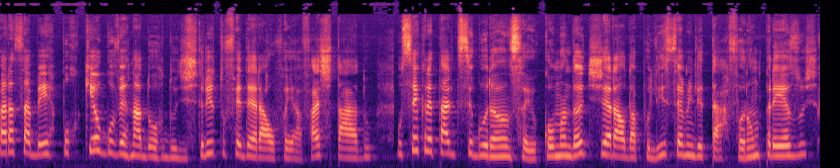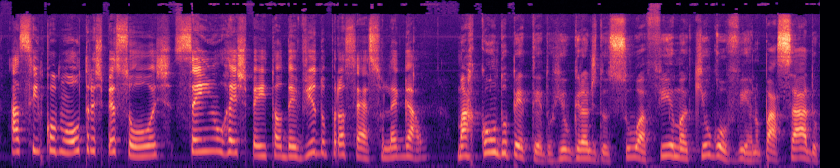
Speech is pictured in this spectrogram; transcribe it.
para saber por que o governador do Distrito Federal foi afastado, o secretário de Segurança e o comandante-geral da Polícia Militar foram presos, assim como outras pessoas, sem o respeito ao devido processo legal. Marcon do PT do Rio Grande do Sul afirma que o governo passado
